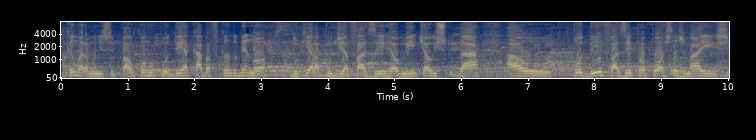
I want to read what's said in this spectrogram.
A Câmara Municipal, como poder, acaba ficando menor do que ela podia fazer realmente ao estudar, ao poder fazer propostas mais,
